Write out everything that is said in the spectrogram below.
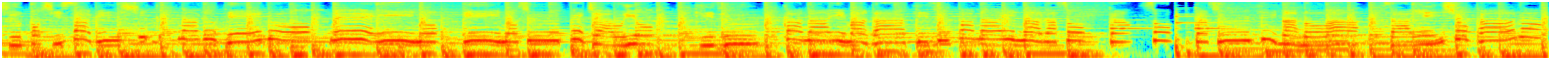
少し寂しくなるけど、ねえいいの、いいの捨てちゃうよ。気づかないまだ気づかないならそっか、そっか好きなのは最初から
